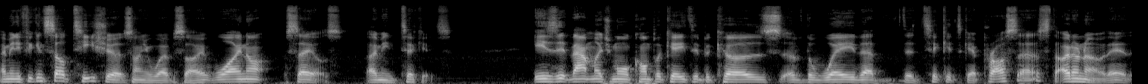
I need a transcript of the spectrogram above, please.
I mean, if you can sell t-shirts on your website, why not sales? I mean, tickets. Is it that much more complicated because of the way that the tickets get processed? I don't know. They,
